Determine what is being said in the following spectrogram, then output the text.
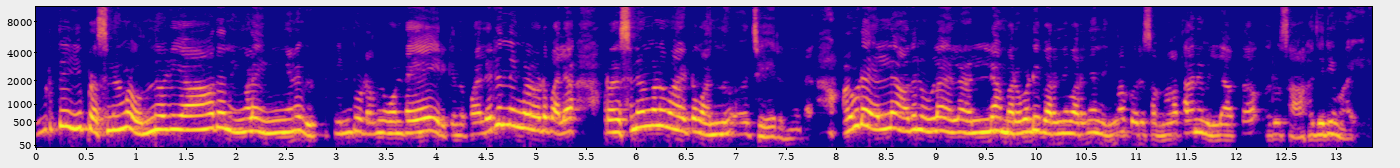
ഇവിടുത്തെ ഈ പ്രശ്നങ്ങൾ ഒന്നൊഴിയാതെ നിങ്ങളെ ഇങ്ങനെ പിന്തുടർന്നുകൊണ്ടേയിരിക്കുന്നു. പലരും നിങ്ങളോട് പല പ്രശ്നങ്ങളുമായിട്ട് വന്ന് ചേരുന്നുണ്ട്. അവിടെ എല്ലാം അതിനുള്ള എല്ലാം എല്ലാം മറുപടി പറഞ്ഞു പറഞ്ഞ് നിങ്ങൾക്കൊരു സമാധാനമില്ലാത്ത ഒരു സാഹചര്യമായിരിക്കുന്നു.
